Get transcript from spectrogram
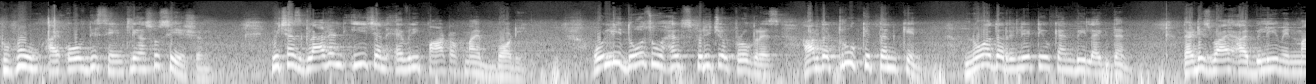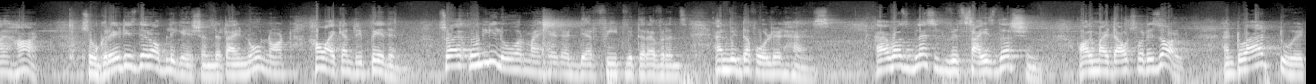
to whom I owe this saintly association which has gladdened each and every part of my body. Only those who help spiritual progress are the true kith and kin. No other relative can be like them. That is why I believe in my heart. So great is their obligation that I know not how I can repay them. So I only lower my head at their feet with reverence and with the folded hands. I was blessed with Sai's darshan. All my doubts were resolved. And to add to it,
